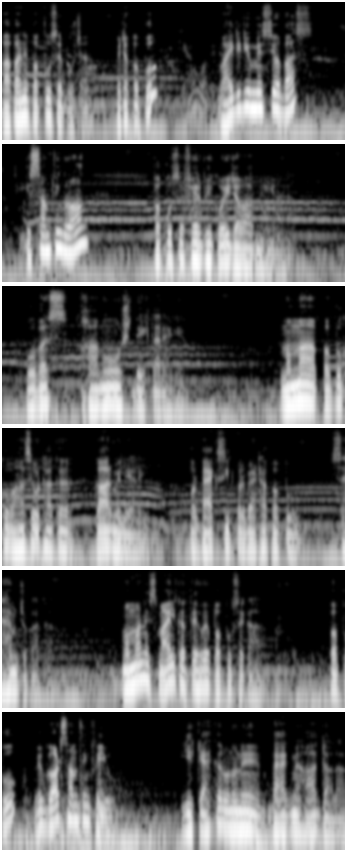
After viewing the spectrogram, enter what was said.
पापा ने पप्पू से पूछा, बेटा Pappu why did you miss your bus is something wrong Pappu से फिर भी कोई जवाब नहीं आया। वो बस खामोश देखता रह गया। मम्मा पप्पू को वहाँ से उठाकर कार में ले आई और बैक सीट पर बैठा पप्पू सहम चुका था। मम्मा ने स्माइल करते हुए पप्पू से कहा, Pappu we got something for you ये कहकर उन्होंने बैग में हाथ डाला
